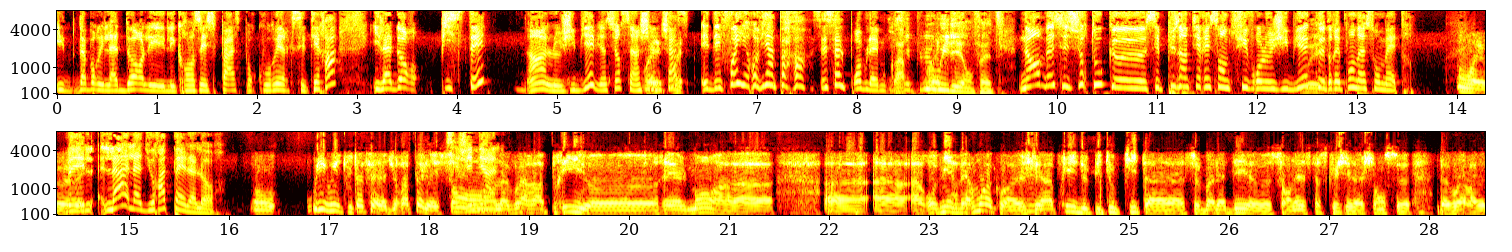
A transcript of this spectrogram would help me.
D'abord, il adore les, les grands espaces pour courir, etc. Il adore pister. Hein, le gibier, bien sûr, c'est un chien Ouais, de chasse. Et des fois, il revient pas. C'est ça le problème, Je quoi. sais plus où il est en fait. Non, mais c'est surtout que c'est plus intéressant de suivre le gibier Oui. que de répondre à son maître. Ouais, ouais, mais ouais. là, elle a du rappel, alors. Oh, Oui, oui, tout à fait. Elle a du rappel et sans l'avoir appris euh, réellement à, à, à- à revenir vers moi. Quoi. Je l'ai appris depuis tout petit à, se balader euh, sans laisse parce que j'ai la chance euh, d'avoir euh,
